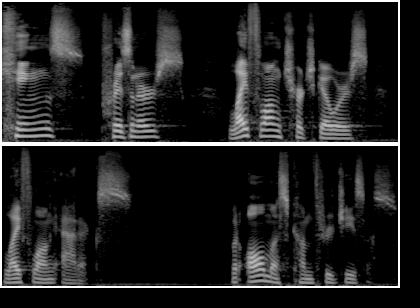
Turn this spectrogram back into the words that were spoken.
kings, prisoners, lifelong churchgoers, lifelong addicts. But all must come through Jesus.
